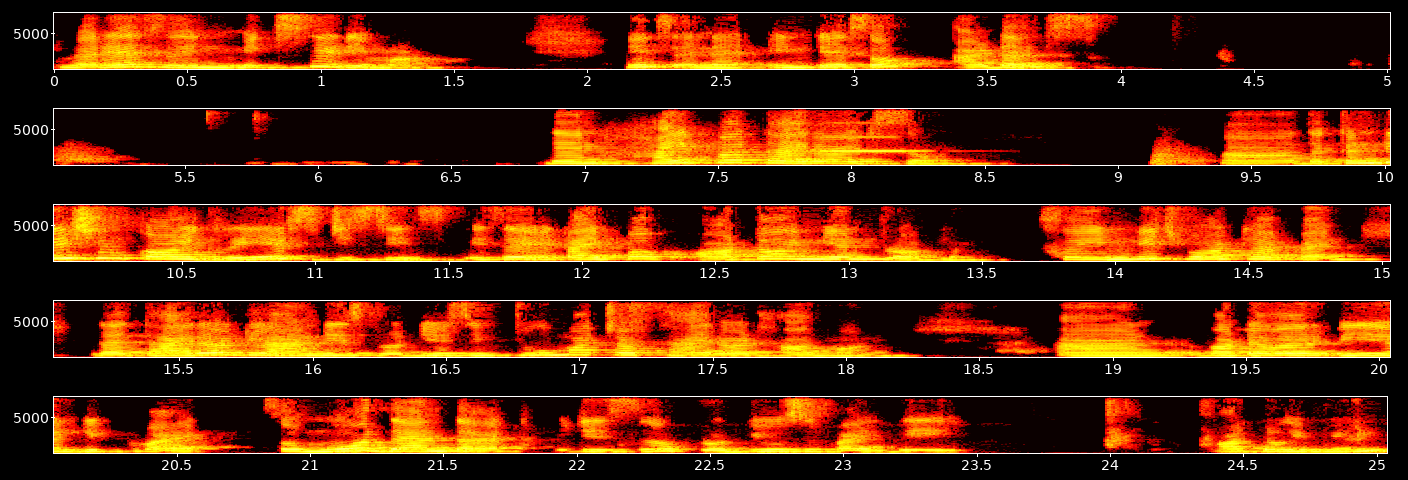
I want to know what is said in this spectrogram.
Whereas in myxedema means in, in case of adults. Then hyperthyroidism. Uh, the condition called Graves disease is a type of autoimmune problem. So in which what happened, the thyroid gland is producing too much of thyroid hormone and whatever we require. So more than that, it is uh, produced by the autoimmune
